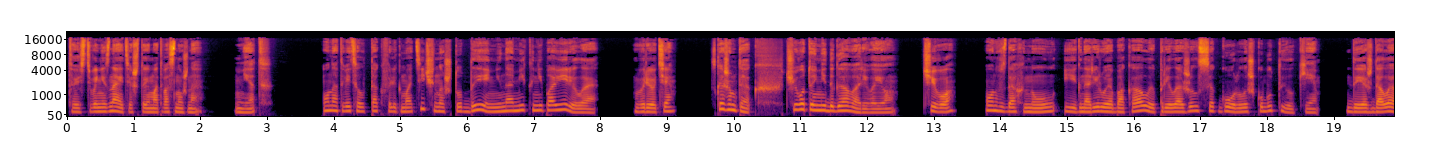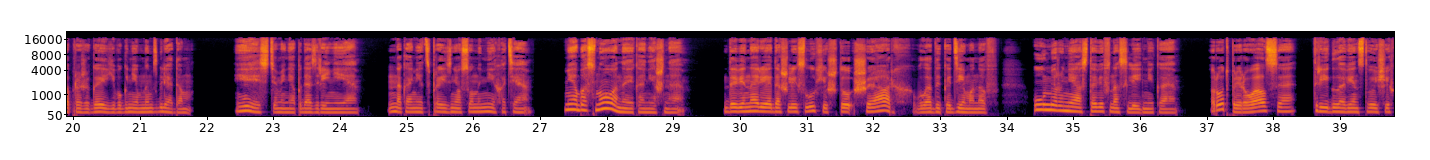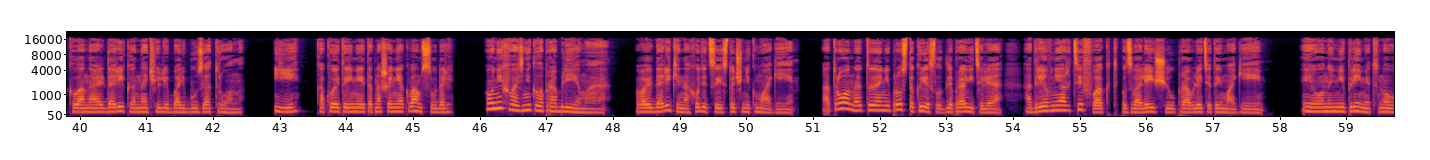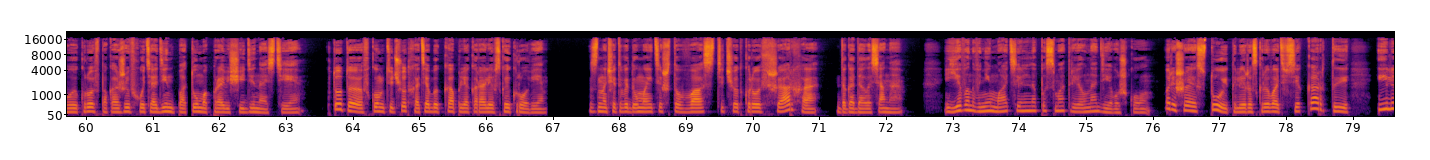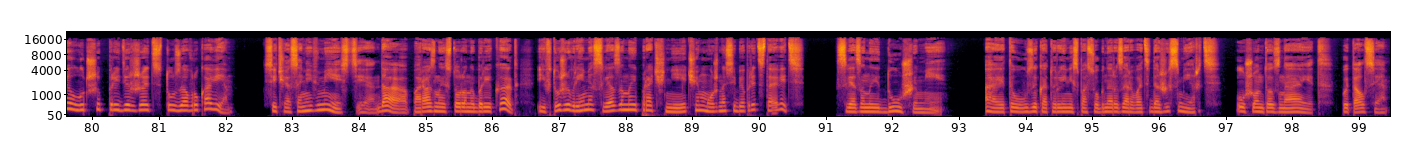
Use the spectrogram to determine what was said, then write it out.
То есть вы не знаете, что им от вас нужно? Нет. Он ответил так флегматично, что Дэя ни на миг не поверила. Врете? Скажем так, чего-то не договариваю. Чего? Он вздохнул и, игнорируя бокалы, приложился к горлышку бутылки. Да я ждала, прожигая его гневным взглядом. «Есть у меня подозрения», — наконец произнес он нехотя. «Необоснованные, конечно». До Винария дошли слухи, что Шиарх, владыка демонов, умер, не оставив наследника. Род прервался, три главенствующих клана Альдарика начали борьбу за трон. И какое это имеет отношение к вам, сударь? У них возникла проблема. В Альдарике находится источник магии. А трон — это не просто кресло для правителя, а древний артефакт, позволяющий управлять этой магией. И он и не примет новую кровь, пока жив хоть один потомок правящей династии. Кто-то, в ком течет хотя бы капля королевской крови. «Значит, вы думаете, что в вас течет кровь Шарха?» – догадалась она. Еван внимательно посмотрел на девушку решая, стоит ли раскрывать все карты или лучше придержать туза в рукаве. Сейчас они вместе, да, по разные стороны баррикад, и в то же время связанные прочнее, чем можно себе представить. Связанные душами. А это узы, которые не способны разорвать даже смерть. Уж он-то знает, пытался.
